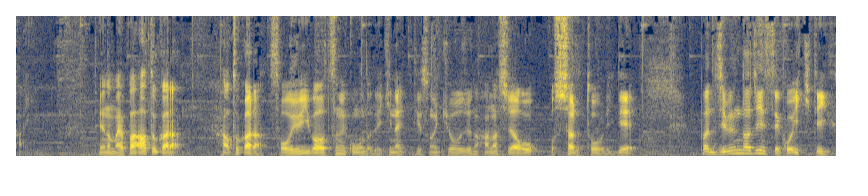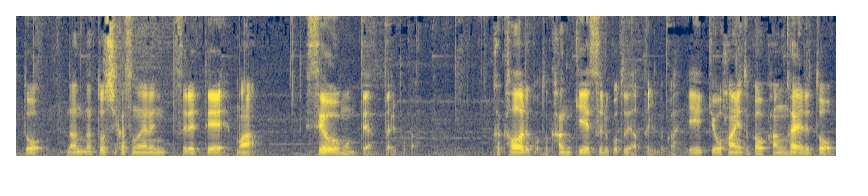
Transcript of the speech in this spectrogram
はい、っていうのもやっぱ後から後からそういう岩を詰め込むことできないっていうその教授の話はおっしゃる通りで、やっぱり自分の人生こう生きていくと、だんだん年重ねるにつれて、まあ、背負うものであったりとか、関わること、関係することであったりとか、影響範囲とかを考えると、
